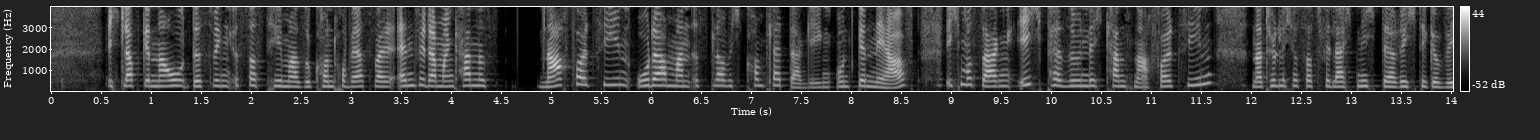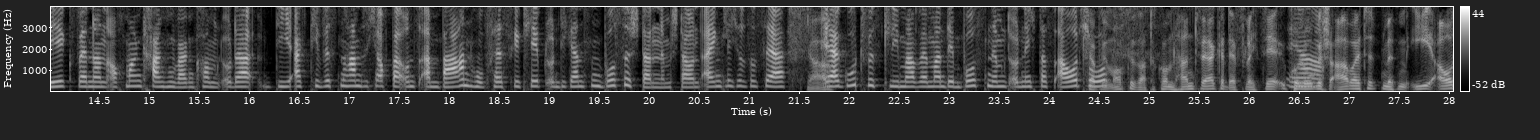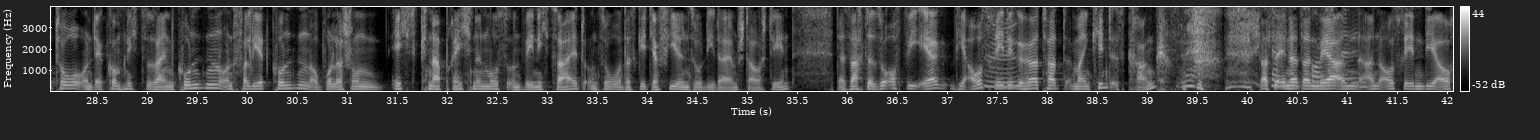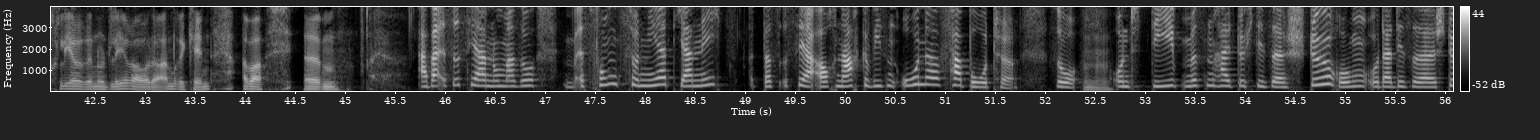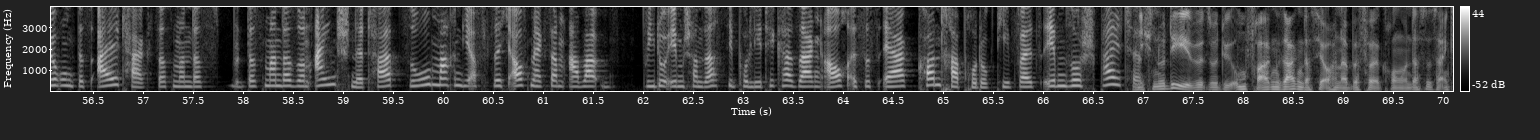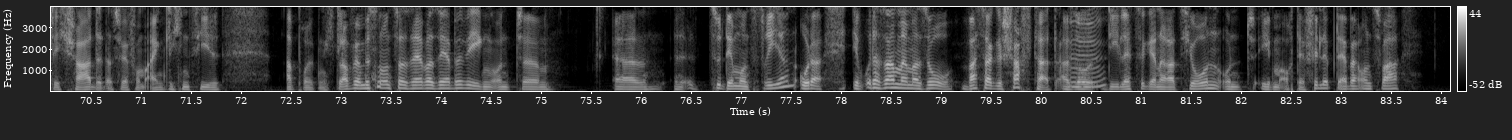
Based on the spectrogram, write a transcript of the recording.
Ich glaube, genau deswegen ist das Thema so kontrovers, weil entweder man kann es nachvollziehen oder man ist, glaube ich, komplett dagegen und genervt. Ich muss sagen, ich persönlich kann es nachvollziehen. Natürlich ist das vielleicht nicht der richtige Weg, wenn dann auch mal ein Krankenwagen kommt oder die Aktivisten haben sich auch bei uns am Bahnhof festgeklebt und die ganzen Busse standen im Stau. Und eigentlich ist es ja, ja. eher gut fürs Klima, wenn man den Bus nimmt und nicht das Auto. Ich habe ihm auch gesagt, da kommt ein Handwerker, der vielleicht sehr ökologisch ja. arbeitet mit einem E-Auto und der kommt nicht zu seinen Kunden und verliert Kunden, obwohl er schon echt knapp rechnen muss und wenig Zeit und so. Und das geht ja vielen so, die da im Stau stehen. Da sagte so oft, wie er die Ausrede mhm. gehört hat, mein Kind ist krank. Das erinnert dann mehr an, an Ausreden, die auch Lehrerinnen und Lehrer oder andere kennen. Aber ähm, aber es ist ja nun mal so, es funktioniert ja nichts, das ist ja auch nachgewiesen, ohne Verbote. So. Mhm. Und die müssen halt durch diese Störung oder diese Störung des Alltags, dass man das, dass man da so einen Einschnitt hat, so machen die auf sich aufmerksam, aber wie du eben schon sagst, die Politiker sagen auch, es ist eher kontraproduktiv, weil es eben so spaltet. Nicht nur die, so die Umfragen sagen das ja auch in der Bevölkerung und das ist eigentlich schade, dass wir vom eigentlichen Ziel abrücken. Ich glaube, wir müssen uns da selber sehr bewegen und ähm, äh, zu demonstrieren oder oder sagen wir mal so, was er geschafft hat, also mhm. die letzte Generation und eben auch der Philipp, der bei uns war,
